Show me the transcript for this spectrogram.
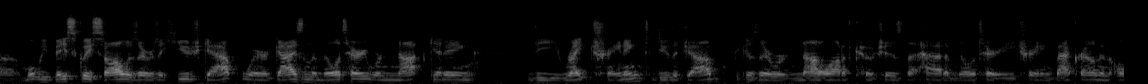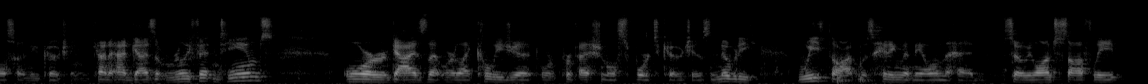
um, what we basically saw was there was a huge gap where guys in the military were not getting the right training to do the job because there were not a lot of coaches that had a military training background and also knew coaching. You kind of had guys that were really fit in teams or guys that were like collegiate or professional sports coaches. Nobody we thought was hitting the nail on the head. So we launched Soflete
